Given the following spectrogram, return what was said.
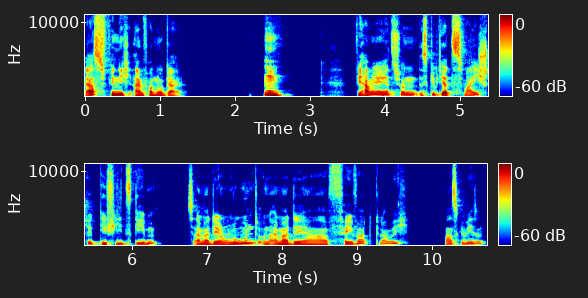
das finde ich einfach nur geil. Wir haben ja jetzt schon, es gibt ja zwei Stück, die Feeds geben. Das ist einmal der Mhm. Ruined und einmal der Favored, glaube ich. War es gewesen.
